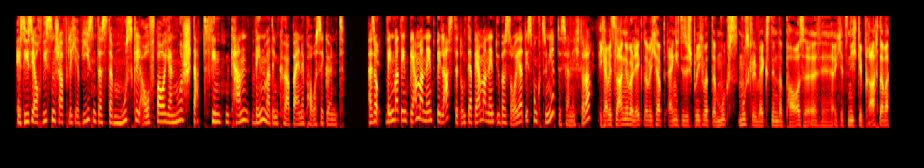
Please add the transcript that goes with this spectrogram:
Es ist ja auch wissenschaftlich erwiesen, dass der Muskelaufbau ja nur stattfinden kann, wenn man dem Körper eine Pause gönnt. Also wenn man den permanent belastet und der permanent übersäuert ist, funktioniert das ja nicht, oder? Ich habe jetzt lange überlegt, aber ich habe eigentlich dieses Sprichwort, der Mus Muskel wächst in der Pause, habe ich jetzt nicht gebracht, aber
